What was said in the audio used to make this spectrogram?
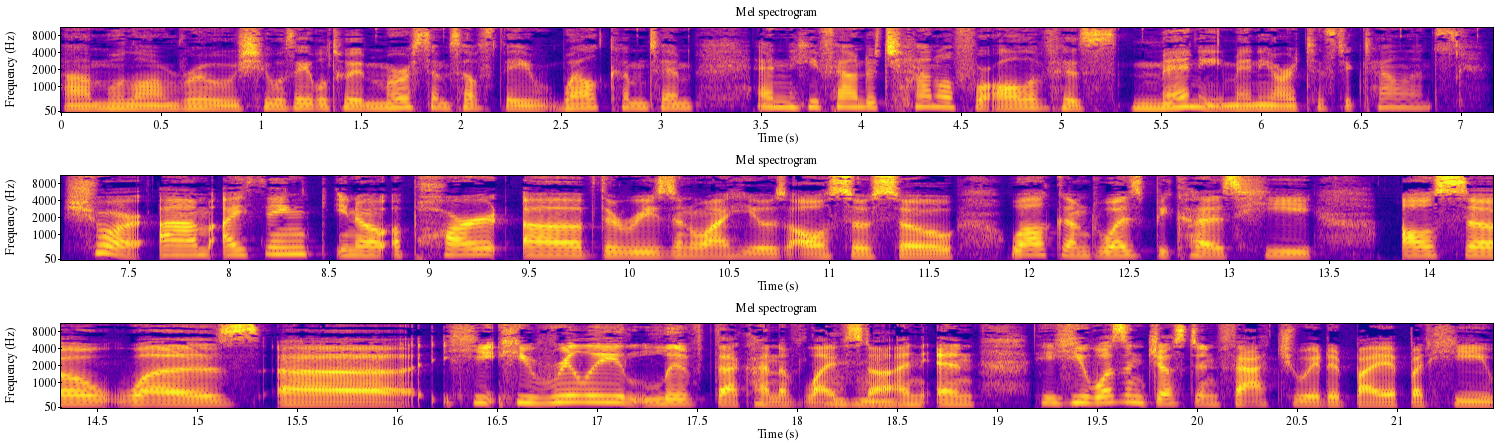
uh, Moulin Rouge. He was able to immerse himself. They welcomed him, and he found a channel for all of his many, many artistic talents. Sure. Um, I think, you know, a part of the reason why he was also so welcomed was because he also was, uh, he, he really lived that kind of lifestyle. And, and he, he wasn't just infatuated by it, but he,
